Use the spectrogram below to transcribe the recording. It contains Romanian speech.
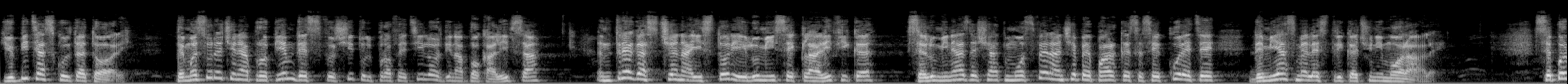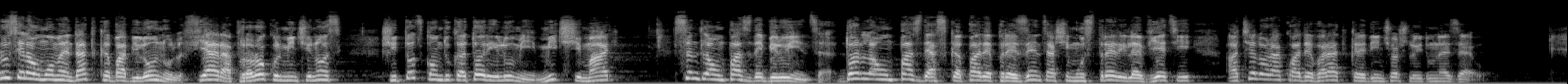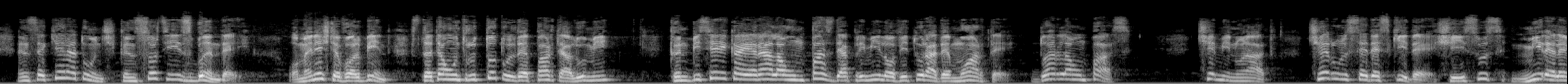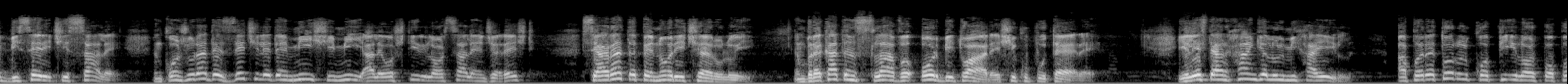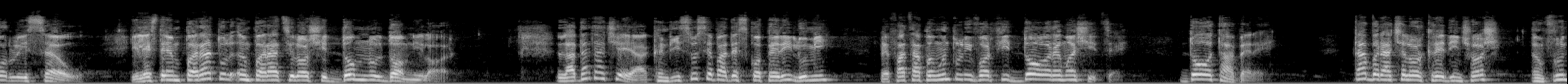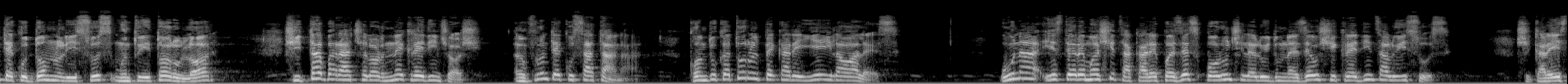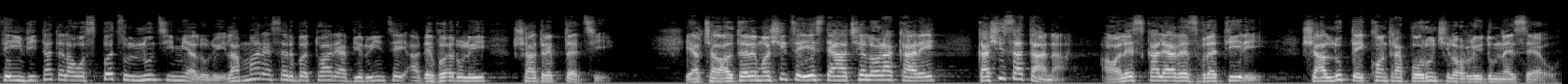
Iubiți ascultători, pe măsură ce ne apropiem de sfârșitul profețiilor din Apocalipsa, întreaga scena istoriei lumii se clarifică, se luminează și atmosfera începe parcă să se curețe de miasmele stricăciunii morale. Se păruse la un moment dat că Babilonul, fiara, prorocul mincinos și toți conducătorii lumii, mici și mari, sunt la un pas de biruință, doar la un pas de a scăpa de prezența și mustrările vieții acelora cu adevărat credincioși lui Dumnezeu. Însă chiar atunci când sorții izbândei, omenește vorbind, stăteau întru totul de partea lumii, când biserica era la un pas de a primi lovitura de moarte, doar la un pas, ce minunat Cerul se deschide și Isus, mirele bisericii sale, înconjurat de zecile de mii și mii ale oștirilor sale îngerești, se arată pe norii cerului, îmbrăcat în slavă orbitoare și cu putere. El este Arhanghelul Mihail, apărătorul copiilor poporului său. El este împăratul împăraților și domnul domnilor. La data aceea, când Isus se va descoperi lumii, pe fața pământului vor fi două rămășițe – două tabere. Tabăra celor credincioși, în frunte cu Domnul Isus, mântuitorul lor, și tabăra celor necredincioși, în frunte cu satana, conducătorul pe care ei l-au ales. Una este rămășița care păzesc poruncile lui Dumnezeu și credința lui Isus și care este invitată la ospățul nunții mielului, la marea sărbătoare a biruinței adevărului și a dreptății. Iar cealaltă rămășiță este a acelora care, ca și satana, au ales calea răzvrătirii și a luptei contra poruncilor lui Dumnezeu.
